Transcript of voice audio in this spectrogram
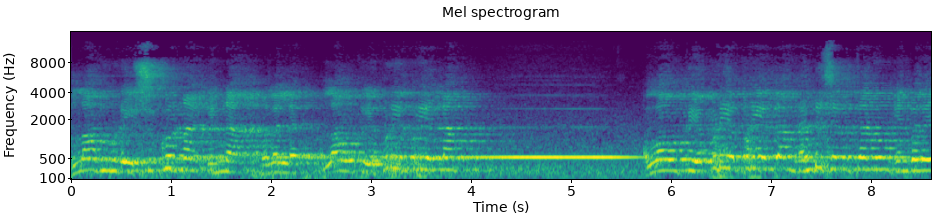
அல்லாஹுடைய சுக்குர்னா என்ன? முதல்ல அல்லாவுக்கு எப்படி எப்படி எல்லாம்? அல்லாவுக்கு எப்படி எப்படி எல்லாம் நன்றி செலுத்தணும் என்பதை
